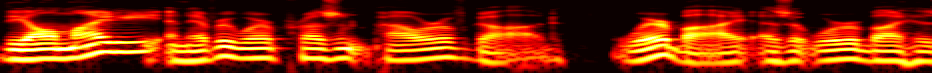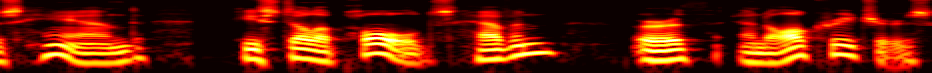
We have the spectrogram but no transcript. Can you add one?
the almighty and everywhere present power of God, whereby, as it were by his hand, he still upholds heaven, earth, and all creatures,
